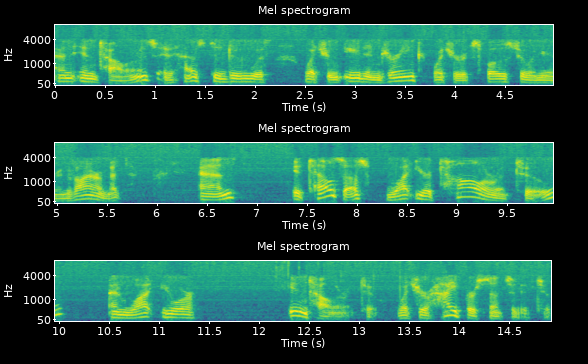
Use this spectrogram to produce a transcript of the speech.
and intolerance. It has to do with what you eat and drink, what you're exposed to in your environment. And it tells us what you're tolerant to and what you're intolerant to, what you're hypersensitive to.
